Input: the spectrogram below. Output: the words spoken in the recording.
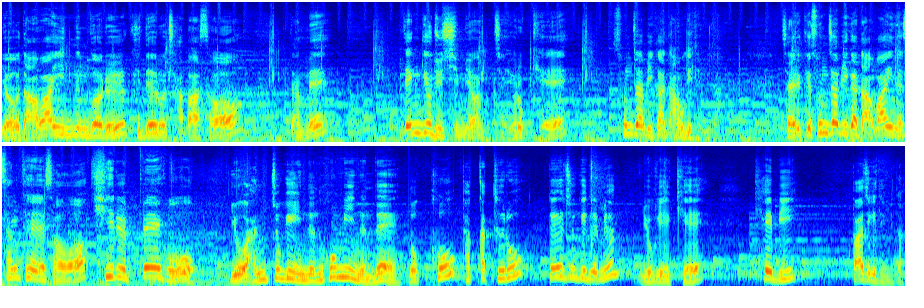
여 나와 있는 거를 그대로 잡아서 그다음에 당겨 주시면 자, 이렇게 손잡이가 나오게 됩니다. 자, 이렇게 손잡이가 나와 있는 상태에서 키를 빼고 이 안쪽에 있는 홈이 있는데 넣고 바깥으로 빼주게 되면 여기 이렇게 캡이 빠지게 됩니다.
